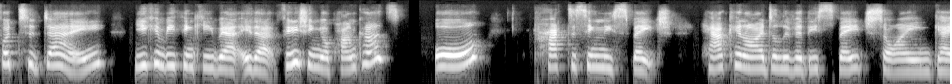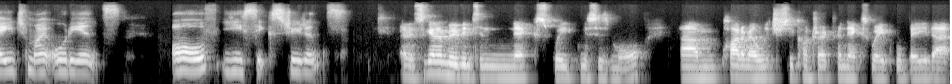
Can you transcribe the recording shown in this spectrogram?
for today, you can be thinking about either finishing your palm cards or practicing this speech. How can I deliver this speech so I engage my audience of year six students? And it's going to move into next week, Mrs. Moore. Um, part of our literacy contract for next week will be that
